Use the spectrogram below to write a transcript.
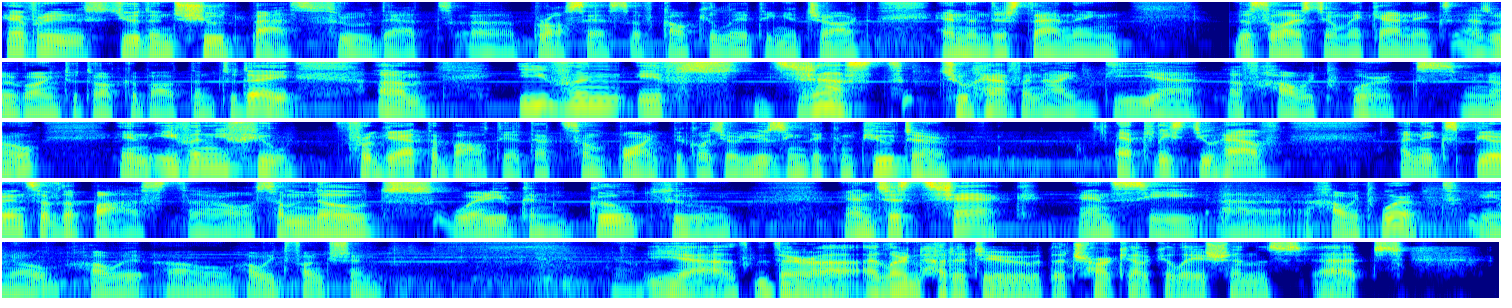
every student should pass through that uh, process of calculating a chart and understanding the celestial mechanics as we're going to talk about them today, um, even if just to have an idea of how it works, you know, and even if you forget about it at some point because you're using the computer, at least you have an experience of the past uh, or some notes where you can go to and just check and see uh, how it worked, you know, how it, how, how it functioned. Yeah, there. Uh, I learned how to do the chart calculations at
